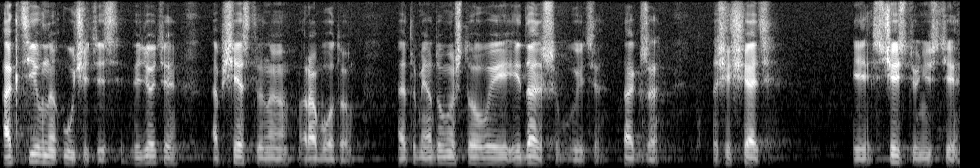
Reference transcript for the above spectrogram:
активно учитесь, ведете общественную работу. Поэтому я думаю, что вы и дальше будете также защищать и с честью нести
